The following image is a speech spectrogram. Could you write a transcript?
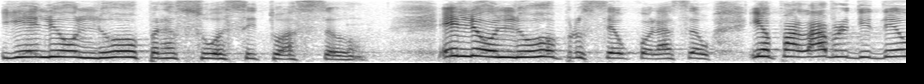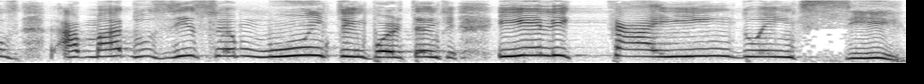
E ele olhou para a sua situação. Ele olhou para o seu coração. E a palavra de Deus, amados, isso é muito importante. E ele caindo em si.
